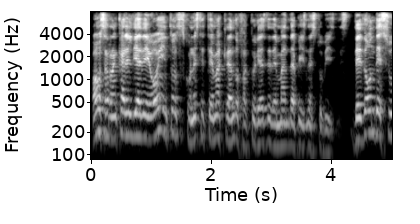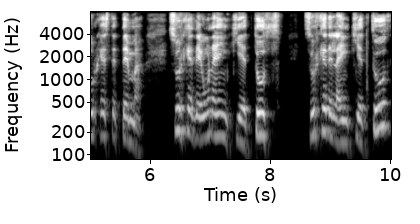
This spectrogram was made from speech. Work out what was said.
Vamos a arrancar el día de hoy entonces con este tema creando factorías de demanda business to business. ¿De dónde surge este tema? Surge de una inquietud, surge de la inquietud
